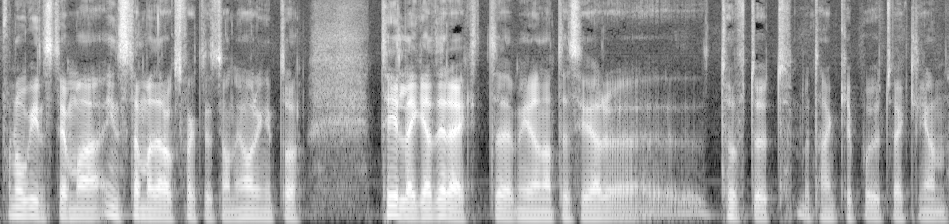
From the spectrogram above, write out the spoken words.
får nog instämma, instämma där också faktiskt. Jan. Jag har inget att tillägga direkt eh, mer än att det ser eh, tufft ut med tanke på utvecklingen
